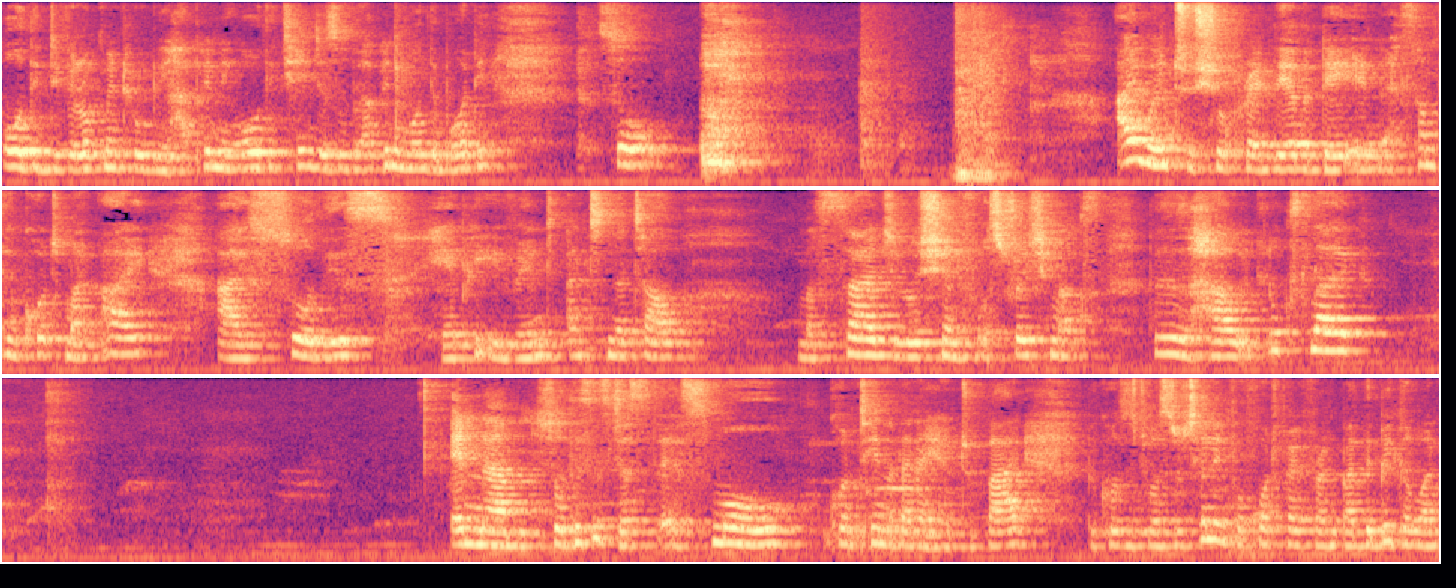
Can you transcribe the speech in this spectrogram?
all the development will be happening, all the changes will be happening on the body. So I went to ShopRite the other day and something caught my eye. I saw this happy event antenatal massage lotion for stretch marks. This is how it looks like. And um, so this is just a small container that I had to buy because it was retailing for 45 rand but the bigger one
